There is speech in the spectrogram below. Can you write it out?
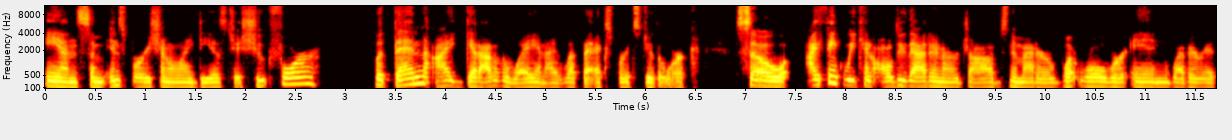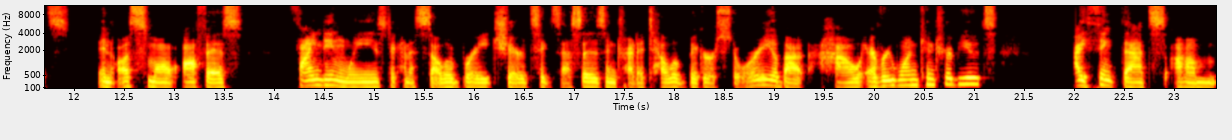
and some inspirational ideas to shoot for but then I get out of the way and I let the experts do the work. So I think we can all do that in our jobs, no matter what role we're in, whether it's in a small office, finding ways to kind of celebrate shared successes and try to tell a bigger story about how everyone contributes. I think that's um,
